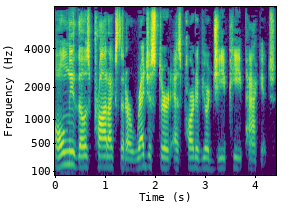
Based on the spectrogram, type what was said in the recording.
only those products that are registered as part of your GP package.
